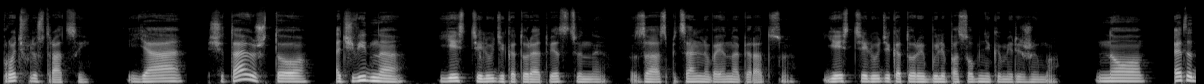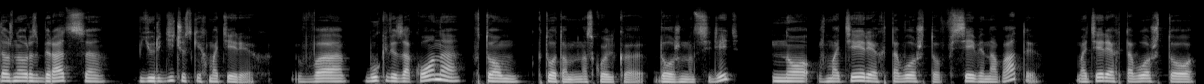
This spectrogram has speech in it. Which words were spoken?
против иллюстраций. Я считаю, что, очевидно, есть те люди, которые ответственны за специальную военную операцию. Есть те люди, которые были пособниками режима. Но это должно разбираться в юридических материях. В букве закона, в том, кто там насколько должен отсидеть, но в материях того, что все виноваты, в материях того, что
